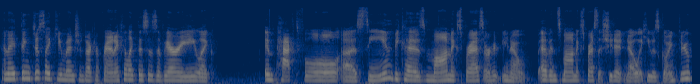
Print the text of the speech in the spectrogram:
And I think just like you mentioned, Dr. Fran, I feel like this is a very like impactful uh, scene because mom expressed or you know evan's mom expressed that she didn't know what he was going through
